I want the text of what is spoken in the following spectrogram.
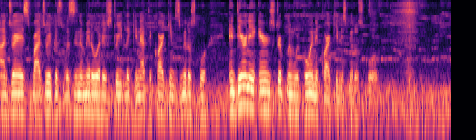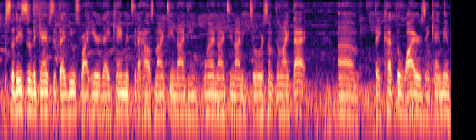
Andres Rodriguez was in the middle of the street looking at the Clark Middle School, and Darren and Aaren Striplin were going to Clark Middle School. So these are the games that they used right here. They came into the house 1991, 1992, or something like that. Um, they cut the wires and came in.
